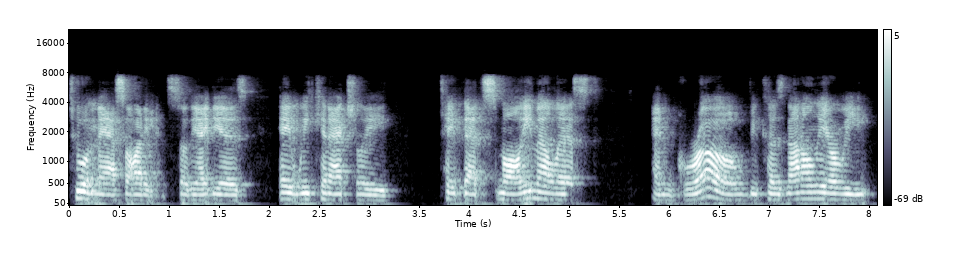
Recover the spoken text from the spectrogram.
to a mass audience. So the idea is, hey, we can actually take that small email list and grow because not only are we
